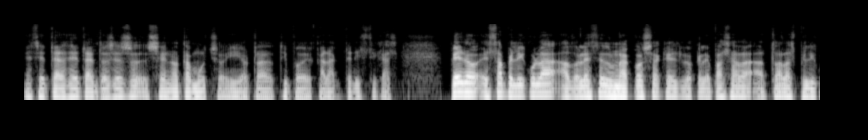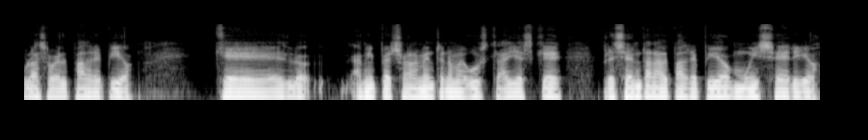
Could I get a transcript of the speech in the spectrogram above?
etcétera, etcétera. Entonces eso se nota mucho y otro tipo de características. Pero esta película adolece de una cosa que es lo que le pasa a, todas las películas sobre el Padre Pío, que es lo, a mí personalmente no me gusta y es que presentan al Padre Pío muy serio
